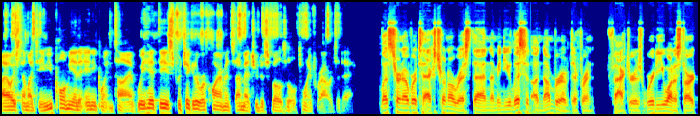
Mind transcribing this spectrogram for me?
I always tell my team, you pull me at any point in time. We hit these particular requirements, I'm at your disposal 24 hours a day. Let's turn over to external risk then. I mean, you listed a number of different factors. Where do you want to start?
